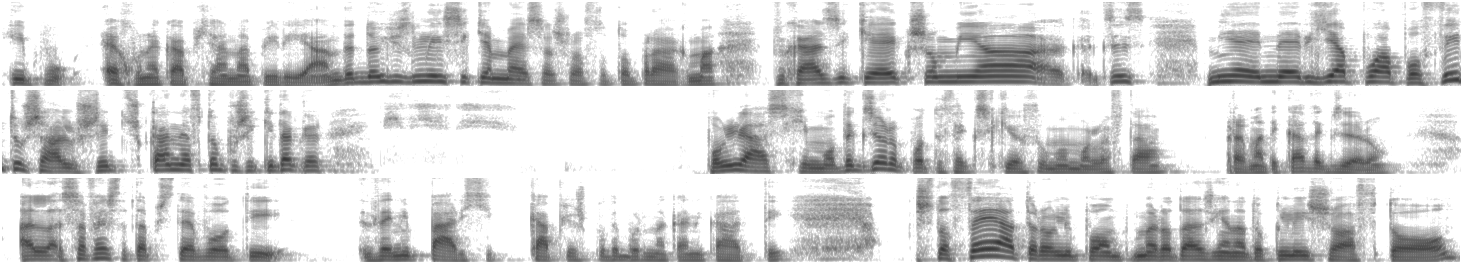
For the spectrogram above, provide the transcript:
ή που έχουν κάποια αναπηρία. Αν δεν το έχεις λύσει και μέσα σου αυτό το πράγμα, βγάζει και έξω μια, ξέρεις, μια ενέργεια που αποθεί τους άλλους ή τους κάνει αυτό που σε κοιτάει. Πολύ άσχημο. Δεν ξέρω πότε θα εξοικειωθούμε με όλα αυτά. Πραγματικά δεν ξέρω. Αλλά σαφέστατα πιστεύω ότι δεν υπάρχει κάποιος που δεν μπορεί να κάνει κάτι. Στο θέατρο λοιπόν που με ρωτάς για να το κλείσω αυτό,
